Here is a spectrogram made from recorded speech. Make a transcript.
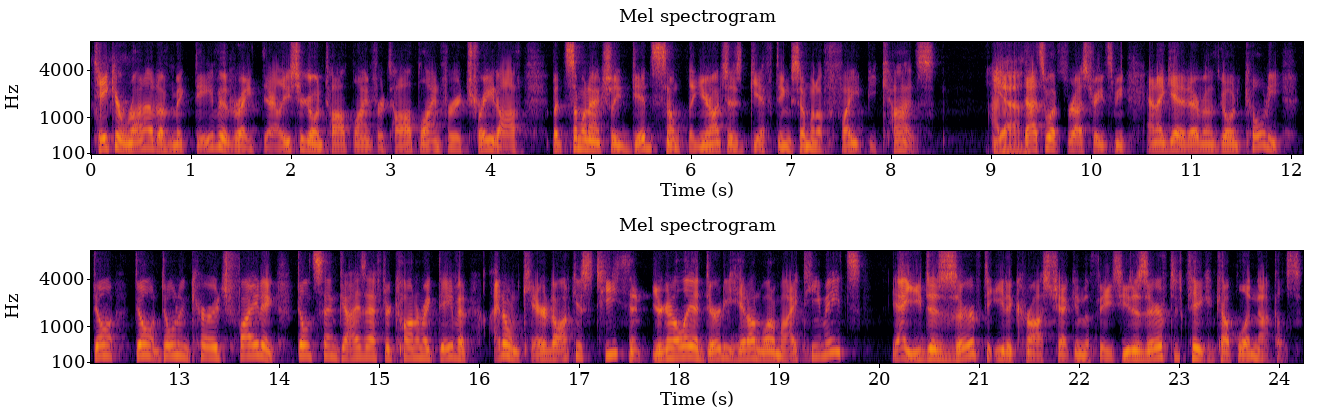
Take a run out of McDavid right there. At least you're going top line for top line for a trade off, but someone actually did something. You're not just gifting someone a fight because. Yeah, that's what frustrates me, and I get it. Everyone's going, Cody, don't, don't, don't encourage fighting. Don't send guys after Connor McDavid. I don't care. Knock his teeth in. You're gonna lay a dirty hit on one of my teammates yeah, you deserve to eat a cross check in the face. You deserve to take a couple of knuckles.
